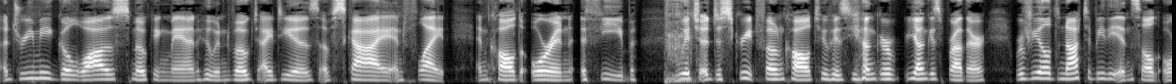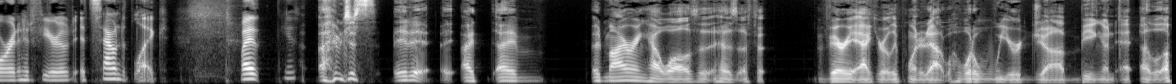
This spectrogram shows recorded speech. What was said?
a dreamy Gauloise smoking man who invoked ideas of sky and flight and called Oren Ephebe, which a discreet phone call to his younger youngest brother revealed not to be the insult Oren had feared it sounded like. I'm just it. I I'm admiring how Wallace has eff- very accurately pointed out what a weird job being an, a, a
